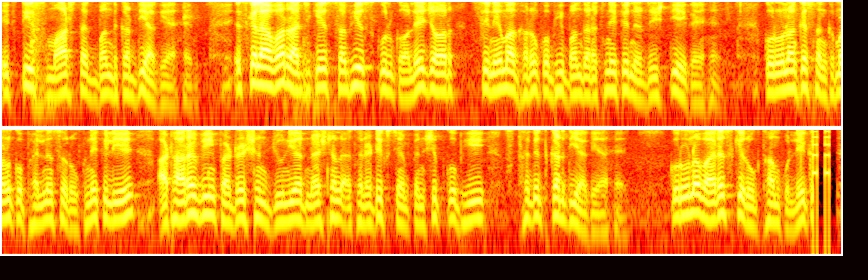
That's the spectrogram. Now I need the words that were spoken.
31 मार्च तक बंद कर दिया गया। है। इसके अलावा राज्य के सभी स्कूल, कॉलेज और सिनेमा घरों को भी बंद रखने के निर्देश दिए गए हैं। कोरोना के संक्रमण को फैलने से रोकने के लिए 18वीं federation junior national athletics championship को भी स्थगित कर दिया गया है। कोरोना वायरस की रोकथाम को लेकर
